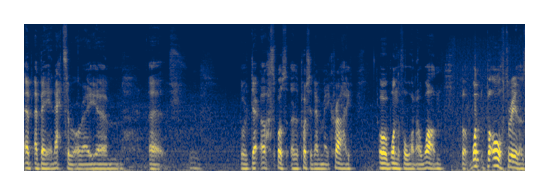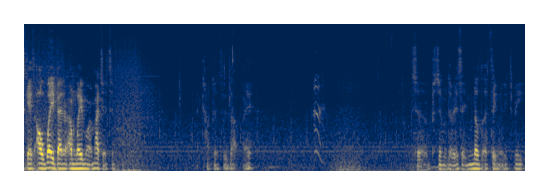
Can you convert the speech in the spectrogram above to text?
a, a Bayonetta or a um, uh, or De- I suppose a push of Devil May Cry or Wonderful 101. But one, but all three of those gates are way better and way more imaginative. I can't go through that way. So presumably there is another thing we need to beat.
